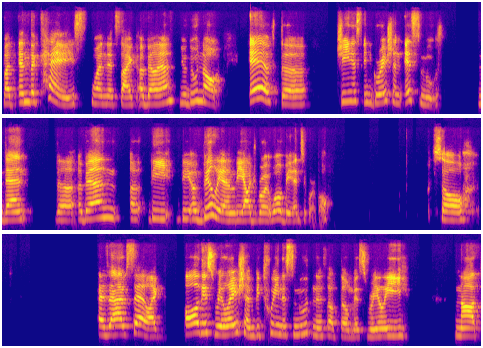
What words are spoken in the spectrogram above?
but in the case when it's like abelian, you do know if the genus integration is smooth, then the abelian, uh, the, the abelian Lie algebra will be integrable. So as I've said, like all this relation between the smoothness of them is really not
